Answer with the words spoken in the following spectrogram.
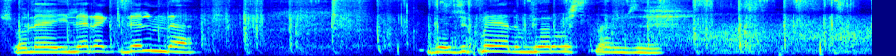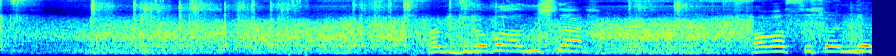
Şöyle eğilerek gidelim de gözükmeyelim görmesinler bizi. Abi drop'u almışlar. Havası söndü.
